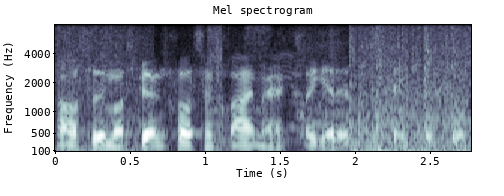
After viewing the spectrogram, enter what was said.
Oh, so they must be on close and climax. I get it. Okay, cool, cool.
